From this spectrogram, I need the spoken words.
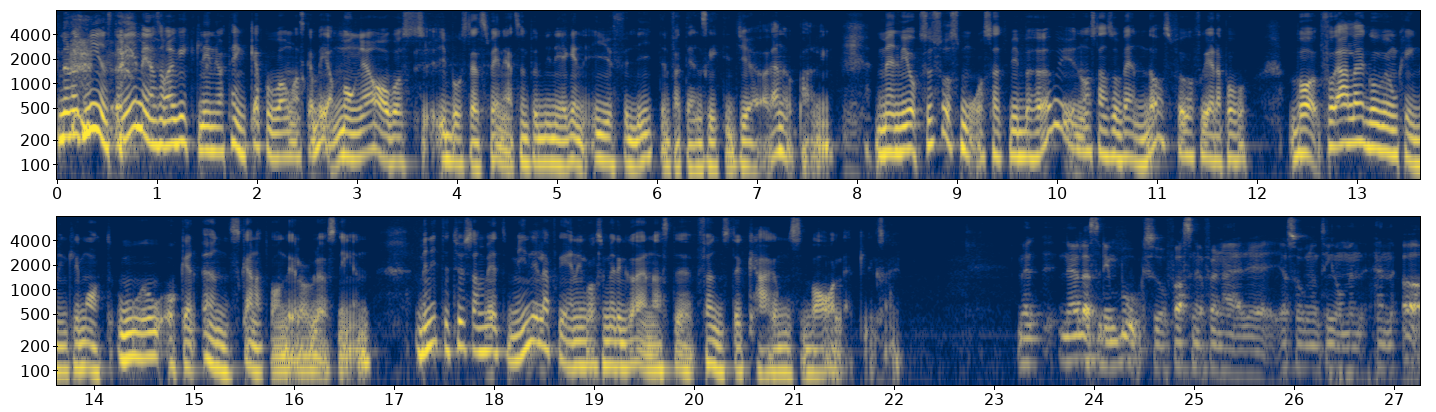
Men åtminstone gemensamma riktlinjer att tänka på vad man ska be om. Många av oss i bostadsföreningar, till exempel min egen, är ju för liten för att ens riktigt göra en upphandling. Men vi är också så små så att vi behöver ju någonstans att vända oss för att få reda på vad, för alla går vi omkring med en klimatoro och en önskan att vara en del av lösningen. Men inte tusan vet min lilla förening vad som är det grönaste fönsterkarmsvalet. Liksom. Men när jag läste din bok så fastnade jag för den här, eh, jag såg någonting om en, en ö.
